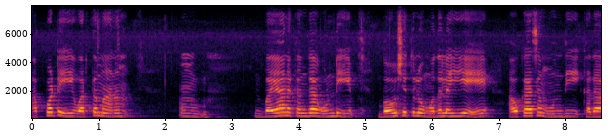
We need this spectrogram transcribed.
అప్పటి వర్తమానం భయానకంగా ఉండి భవిష్యత్తులో మొదలయ్యే అవకాశం ఉంది కదా?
